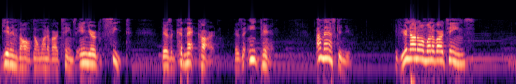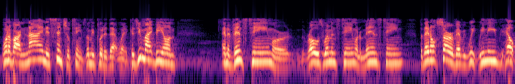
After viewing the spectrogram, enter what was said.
get involved on one of our teams. In your seat, there's a connect card. There's an ink pen. I'm asking you, if you're not on one of our teams, one of our nine essential teams. Let me put it that way. Because you might be on an events team or the Rose women's team or the men's team, but they don't serve every week. We need help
